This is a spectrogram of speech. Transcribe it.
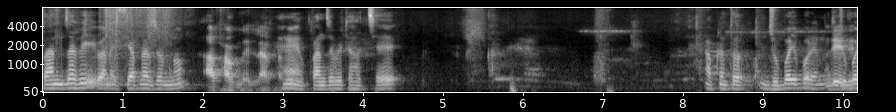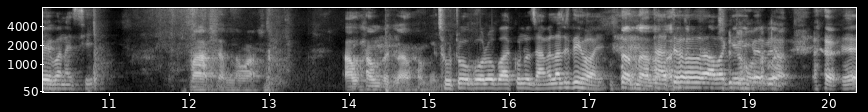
পাঞ্জাবি বানাইছি আপনার জন্য। আলহামদুলিল্লাহ। হ্যাঁ পাঞ্জাবিটা হচ্ছে আপনি তো জুবাই জি, জুবাই বানাইছি। মাশাল্লাহ মাশাল্লাহ আলহামদুলিল্লাহ আলহামদুলিল্লাহ। ছোট বড় বা কোনো ঝামেলা যদি হয় না, না, না, তাতেও আমাকে এই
